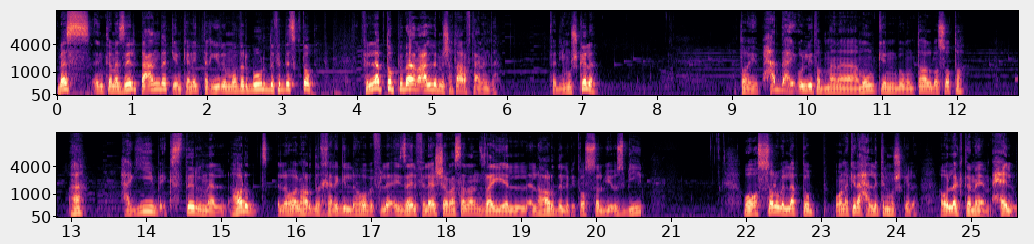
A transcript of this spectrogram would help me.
بس أنت ما زلت عندك إمكانية تغيير ال motherboard في الديسكتوب. في اللابتوب بقى يا معلم مش هتعرف تعمل ده. فدي مشكلة. طيب حد هيقول لي طب ما أنا ممكن بمنتهى البساطة ها هجيب external hard اللي هو ال hard الخارجي اللي هو بفلا... زي الفلاشة مثلا زي ال- ال hard اللي بيتوصل USB وأوصله باللابتوب. وأنا كده حليت المشكلة. هقول لك تمام حلو.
